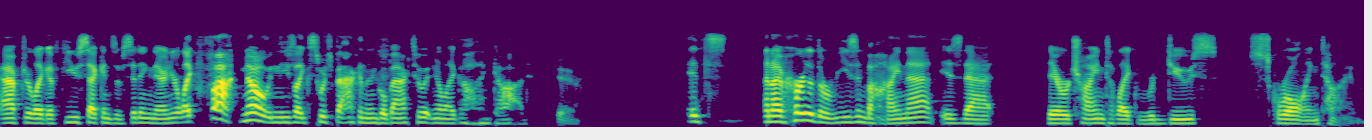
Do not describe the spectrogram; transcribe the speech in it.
after like a few seconds of sitting there, and you're like, "Fuck no!" And you like switch back and then go back to it, and you're like, "Oh, thank God." Yeah. It's and I've heard that the reason behind that is that they were trying to like reduce scrolling time.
